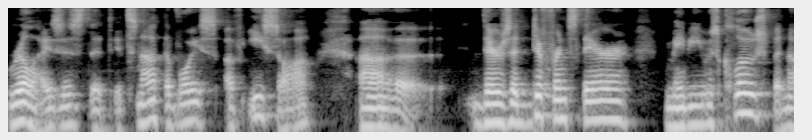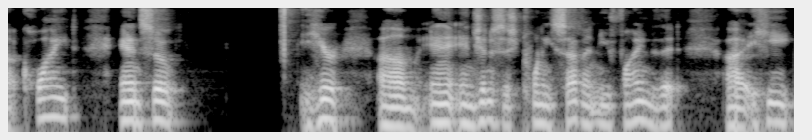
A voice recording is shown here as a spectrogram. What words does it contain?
realizes that it's not the voice of Esau. Uh, there's a difference there. Maybe he was close, but not quite. And so here um, in, in, Genesis 27, you find that uh, he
